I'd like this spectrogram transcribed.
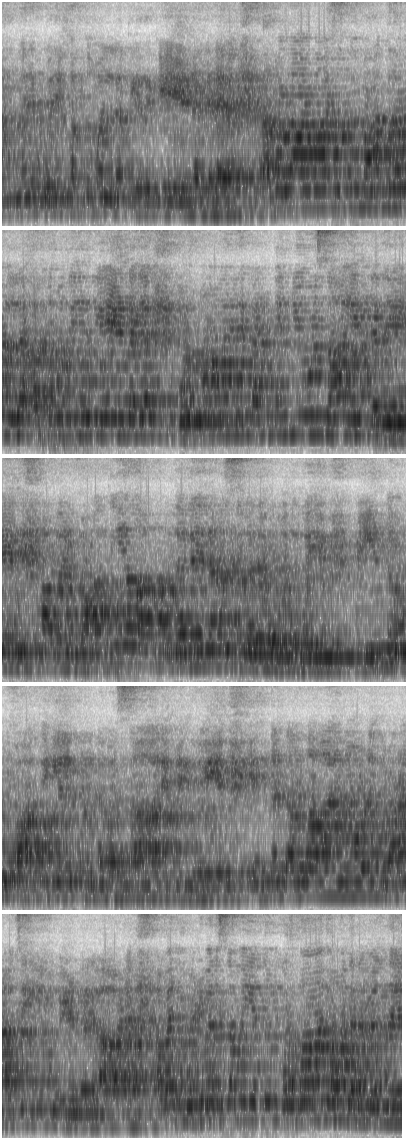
അങ്ങനെ ഒരു ഹത്തുമല്ല തീർക്കേണ്ടത്. റമദാൻ മാസത്തിൽ മാത്രമല്ല ഹത്തുമ തീർക്കേണ്ടത് ഖുർആനിനെ കണ്ടിന്യൂസ് ആയിട്ടത്. അവൻ ഫാത്തിഹ മുതൽ നാസ് വരെ ഓതുകയും വീണ്ടും ഫാത്തിഹയിൽ കൊണ്ട് അവസാനിപ്പിക്കുകയും എന്നിട്ട് അള്ളാഹിനോട് ദുആ ചെയ്യും വേണ്ടതാണ്. അവൻ മുഴുവൻ സമയത്തും ഖുർആൻ ഓതണമെന്ന്.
